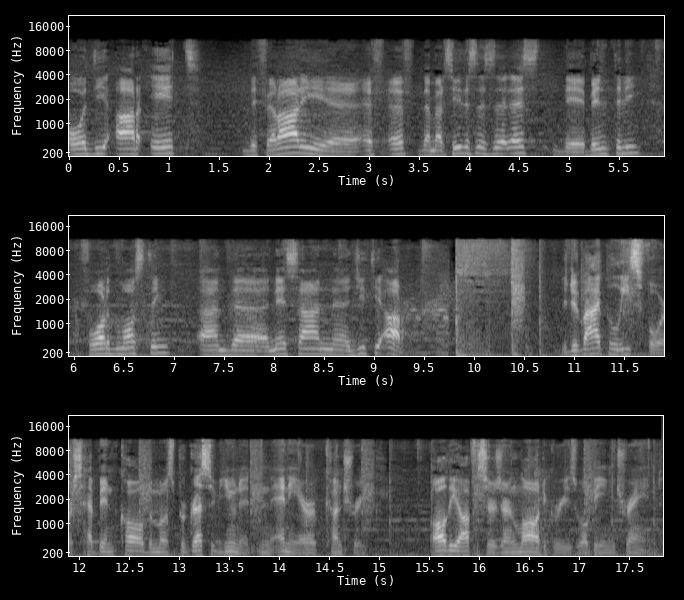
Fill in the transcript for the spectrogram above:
Audi R8, the Ferrari uh, FF, the Mercedes SLS, the Bentley, Ford Mustang, and the Nissan uh, GTR. The Dubai police force have been called the most progressive unit in any Arab country. All the officers earn law degrees while being trained.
